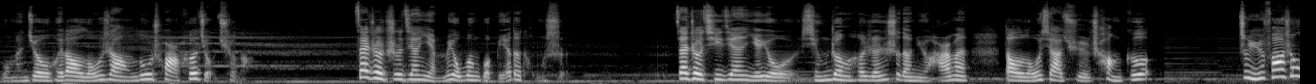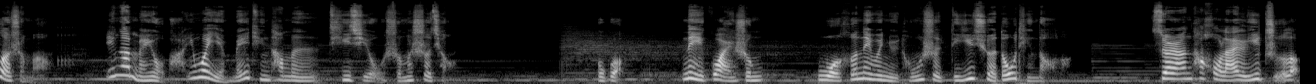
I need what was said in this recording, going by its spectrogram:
我们就回到楼上撸串喝酒去了。在这之间也没有问过别的同事，在这期间也有行政和人事的女孩们到楼下去唱歌。至于发生了什么？应该没有吧，因为也没听他们提起有什么事情。不过，那怪声，我和那位女同事的确都听到了。虽然他后来离职了，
